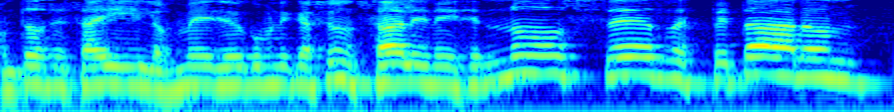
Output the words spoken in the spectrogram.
Entonces ahí los medios de comunicación salen y dicen, no se respetaron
